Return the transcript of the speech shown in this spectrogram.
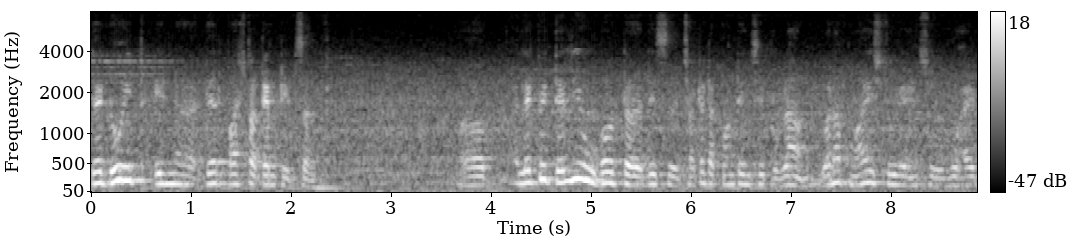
they do it in their first attempt itself. Let me tell you about this chartered accountancy program. One of my students who, who had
